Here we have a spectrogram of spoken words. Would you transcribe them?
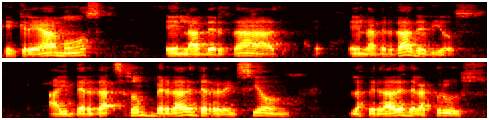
que creamos en la verdad, en la verdad de Dios hay verdad, son verdades de redención, las verdades de la cruz.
